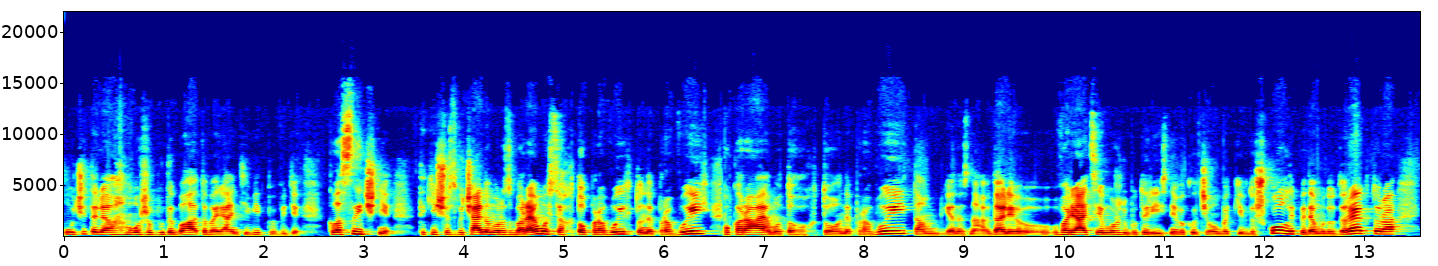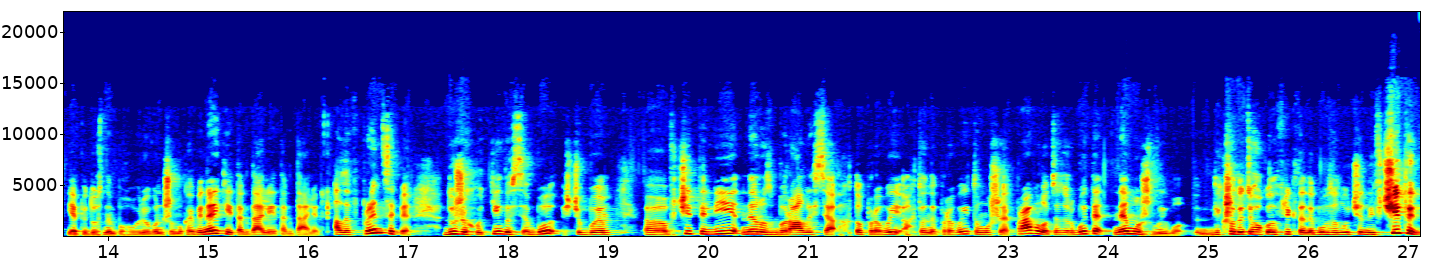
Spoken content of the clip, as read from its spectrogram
у учителя може бути багато варіантів відповіді. Класичні, такі, що звичайно ми розберемося, хто правий, хто не правий, покараємо того, хто не правий. Там я не знаю. Далі варіації можуть бути різні. Викличемо батьків до школи, підемо до директора. Я піду з ним поговорю в іншому кабінеті, і так далі. І так далі. Але в принципі дуже хотілося б, щоб е, вчителі не розбиралися, хто правий, а хто не правий, тому що, як правило, це зробити неможливо. Якщо до цього конфлікту не був залучений вчитель,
